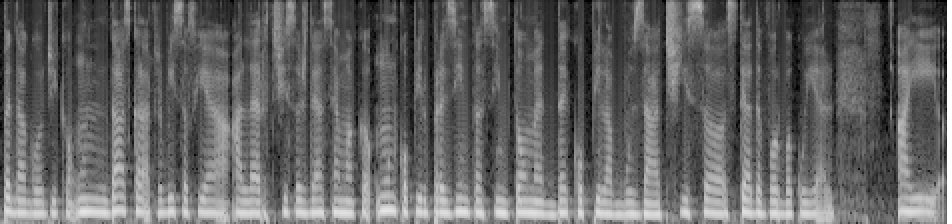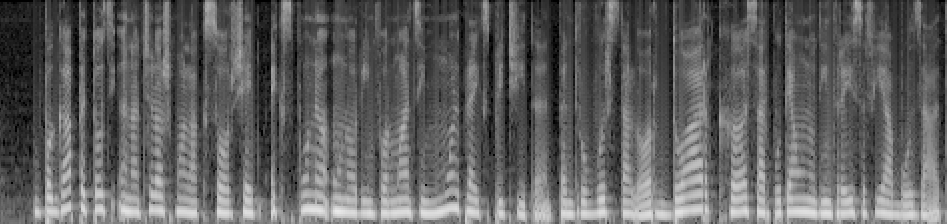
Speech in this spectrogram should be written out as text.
pedagogică. Un dascăl ar trebui să fie alert și să-și dea seama că un copil prezintă simptome de copil abuzat și să stea de vorbă cu el. Ai băga pe toți în același malaxor și a expune unor informații mult prea explicite pentru vârsta lor, doar că s-ar putea unul dintre ei să fie abuzat,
